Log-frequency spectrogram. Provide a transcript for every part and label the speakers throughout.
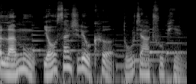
Speaker 1: 本栏目由三十六氪独家出品。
